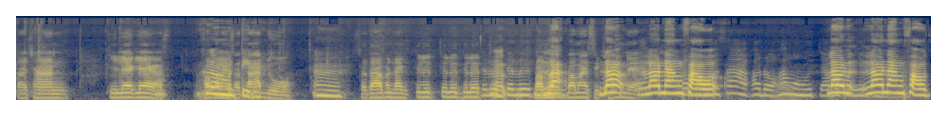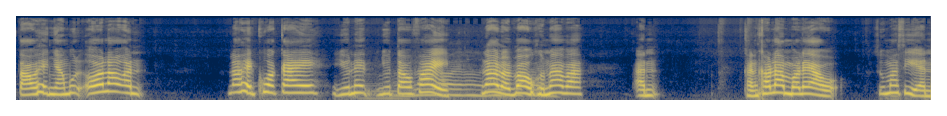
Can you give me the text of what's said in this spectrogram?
ตาชานที่แรกๆอะ เครื่องมันติด สตาร์ทอยู่อืมสตาร์ทมันดังตืดตืดตืดตะลึดตะลึดประมาแล้ณวประมาณสิบคแล้วรั้งเนี่ยเรานางเฝ้า เขาดอกห้ามหูจักเราเรานางเฝ้าเตาเห็นหยังบุโอ้เราอัน เราเห็ดครัวไก่อยู่ในอยู่เตาไฟเราหลอดเบาขึ้นมาว่า อันขันข้าวล่ำบ่แล้วซุมาสิอัน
